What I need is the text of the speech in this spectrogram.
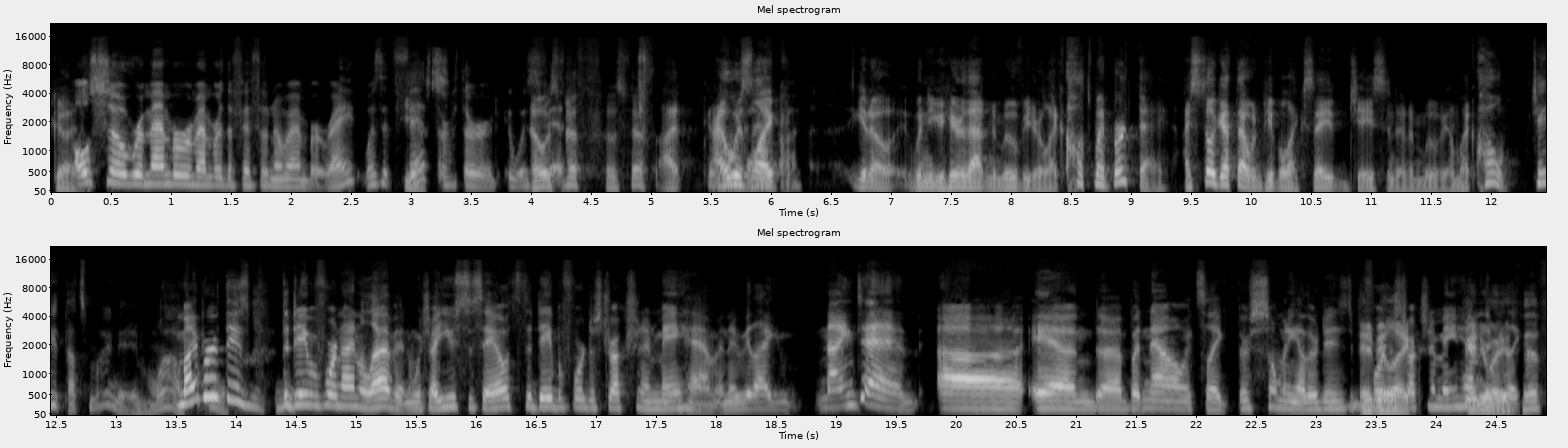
good. also remember, remember the 5th of November, right? Was it 5th Yes. or 3rd? It was No, it was 5th. It was fifth. I Good I was like. You know, when you hear that in a movie, you're like, oh, it's my birthday. I still get that when people like say Jason in a movie. I'm like, oh, Jay, that's my name. Wow. My cool." birthday's the day before 9 11, which I used to say, oh, it's the day before destruction and mayhem. And they'd be like, 9 10. Uh, and, uh, but now it's like, there's so many other days before be like, destruction and mayhem. They'd be January like, fifth.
